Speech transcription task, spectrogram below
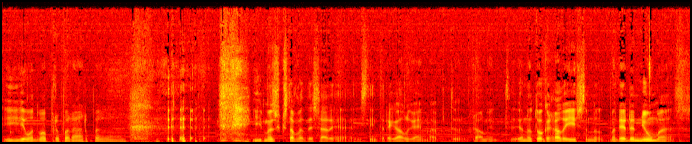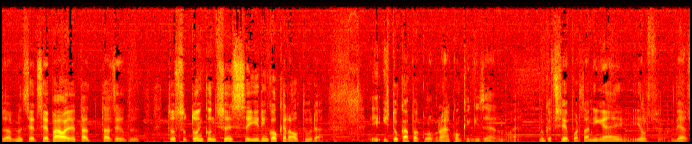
E eu ando-me a preparar para. e, mas gostava de deixar eh, isto entregue a alguém, não é? Porque realmente eu não estou agarrado a isto, não, de maneira nenhuma. Já me disser, pá, olha, tá, estou em condições de sair em qualquer altura. E, e estou cá para colaborar com quem quiser, não é? Nunca fechei a porta a ninguém e eles, aliás,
